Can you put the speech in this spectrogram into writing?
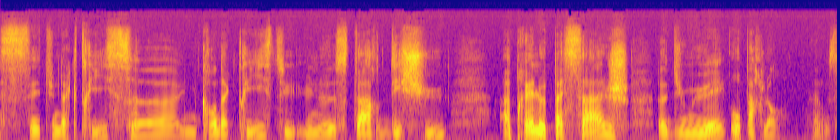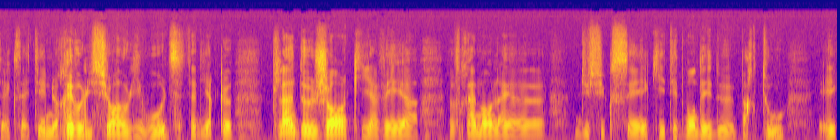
C'est une actrice, une grande actrice, une star déchue après le passage du muet au parlant. Vous savez que ça a été une révolution à Hollywood, c'est-à-dire que plein de gens qui avaient euh, vraiment euh, du succès, qui étaient demandés de partout, et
